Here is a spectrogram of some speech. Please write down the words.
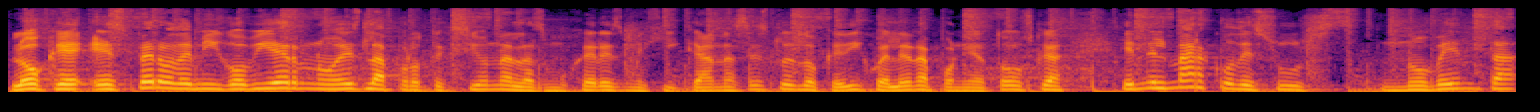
Lo que espero de mi gobierno es la protección a las mujeres mexicanas. Esto es lo que dijo Elena Poniatowska en el marco de sus 90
